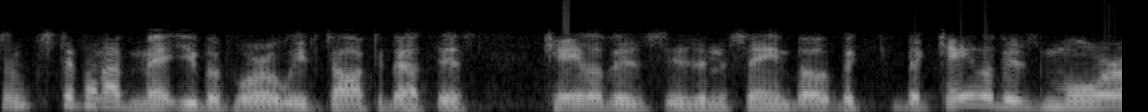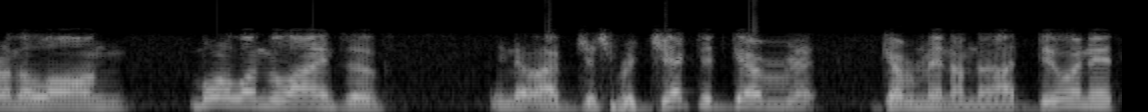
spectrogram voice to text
And Stefan, I've met you before. We've talked about this. Caleb is is in the same boat, but but Caleb is more on the long more along the lines of, you know, I've just rejected government. Government, I'm not doing it.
